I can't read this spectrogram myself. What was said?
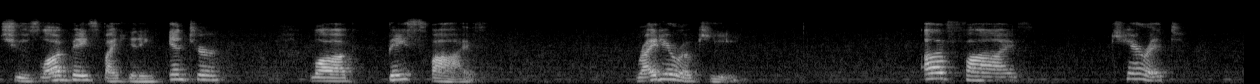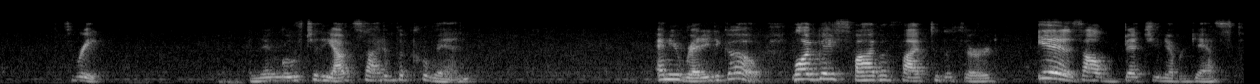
Choose log base by hitting enter. Log base 5. Right arrow key. Of 5 caret 3. And then move to the outside of the paren and you're ready to go. Log base 5 of 5 to the third is, I'll bet you never guessed,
